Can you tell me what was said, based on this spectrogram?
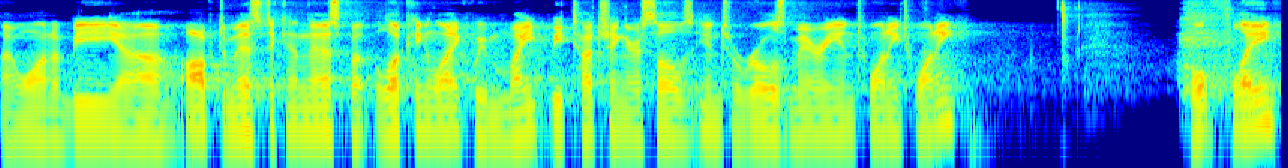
I want to be uh, optimistic in this, but looking like we might be touching ourselves into Rosemary in 2020. Hopefully.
